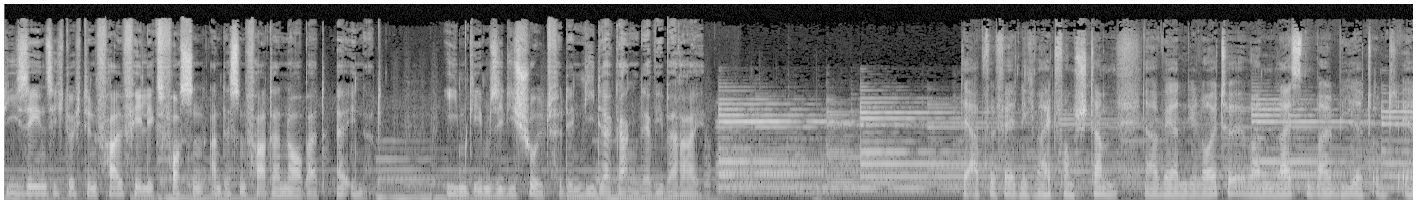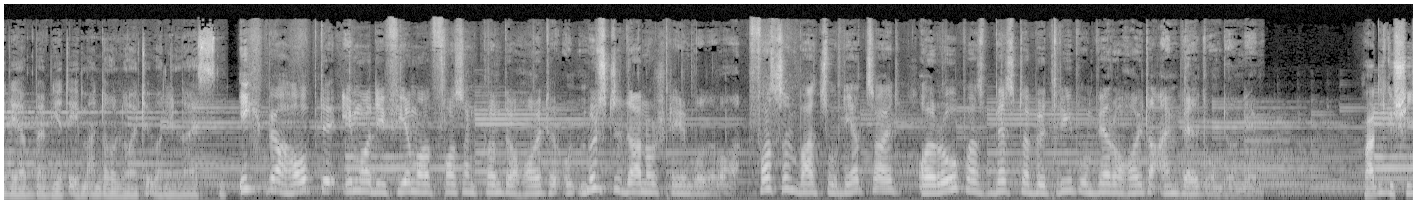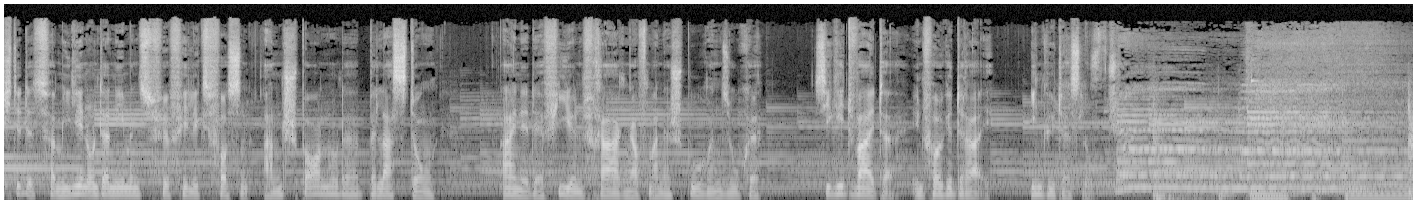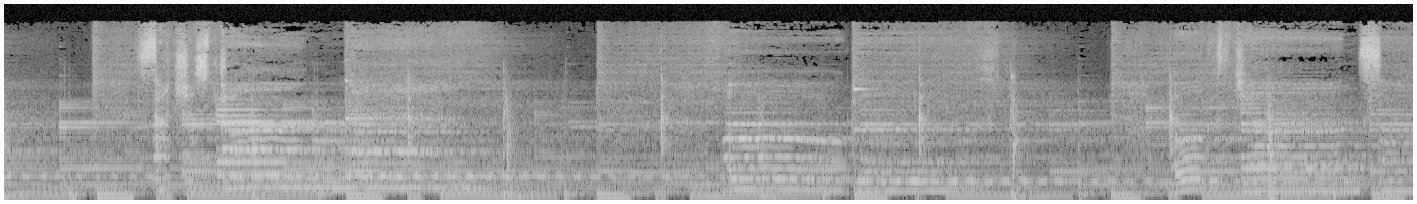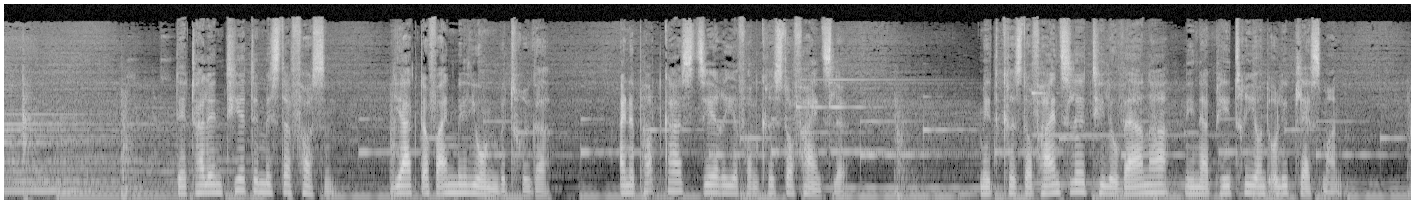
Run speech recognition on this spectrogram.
die sehen sich durch den Fall Felix Vossen an dessen Vater Norbert erinnert. Ihm geben sie die Schuld für den Niedergang der Weberei. Der Apfel fällt nicht weit vom Stamm. Da werden die Leute über den Leisten balbiert und er der balbiert eben andere Leute über den Leisten. Ich behaupte immer, die Firma Vossen könnte heute und müsste da noch stehen, wo sie war. Vossen war zu der Zeit Europas bester Betrieb und wäre heute ein Weltunternehmen. War die Geschichte des Familienunternehmens für Felix Vossen Ansporn oder Belastung? Eine der vielen Fragen auf meiner Spurensuche. Sie geht weiter in Folge 3 in Gütersloh. Der talentierte Mr. Vossen. Jagd auf einen Millionenbetrüger. Eine Podcast-Serie von Christoph Heinzle. Mit Christoph Heinzle, Thilo Werner, Nina Petri und Uli Plessmann.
